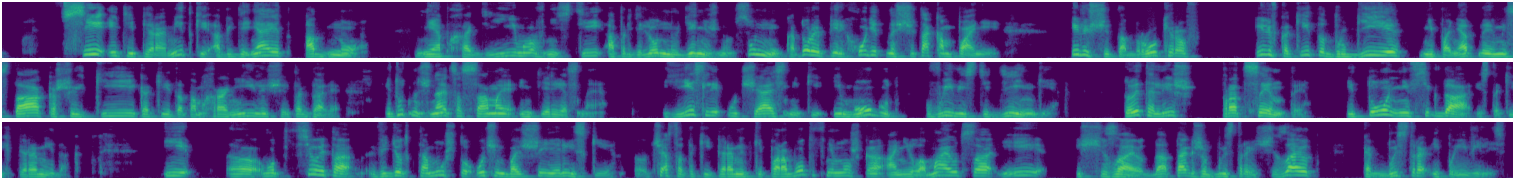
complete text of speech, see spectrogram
все эти пирамидки объединяет одно необходимо внести определенную денежную сумму, которая переходит на счета компании или счета брокеров, или в какие-то другие непонятные места, кошельки, какие-то там хранилища и так далее. И тут начинается самое интересное. Если участники и могут вывести деньги, то это лишь проценты. И то не всегда из таких пирамидок. И вот все это ведет к тому, что очень большие риски. Э, часто такие пирамидки, поработав немножко, они ломаются и исчезают. Да? Так же быстро исчезают, как быстро и появились.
